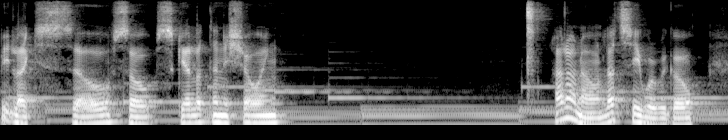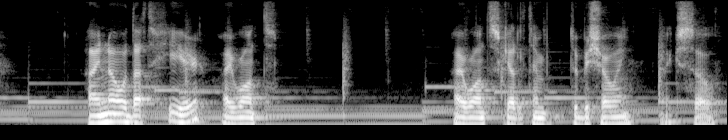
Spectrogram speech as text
be like so so skeleton is showing. I don't know let's see where we go. I know that here I want I want skeleton to be showing like so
